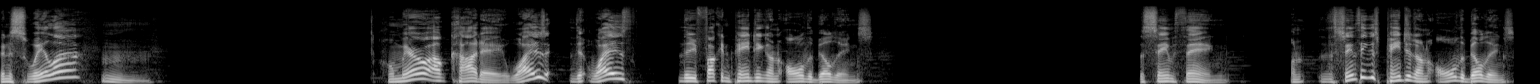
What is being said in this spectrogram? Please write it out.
Venezuela? Hmm. Homero Alcade. Why is the, why is the fucking painting on all the buildings the same thing? On the same thing is painted on all the buildings.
